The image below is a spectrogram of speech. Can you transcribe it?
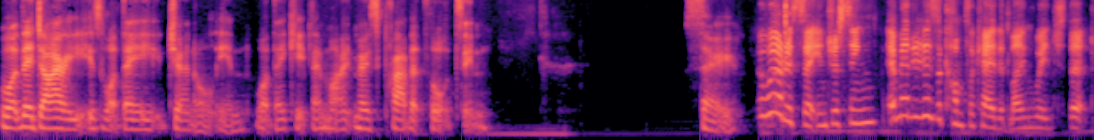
well, their diary is what they journal in, what they keep their most private thoughts in. So, The word is so interesting. I mean, it is a complicated language that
